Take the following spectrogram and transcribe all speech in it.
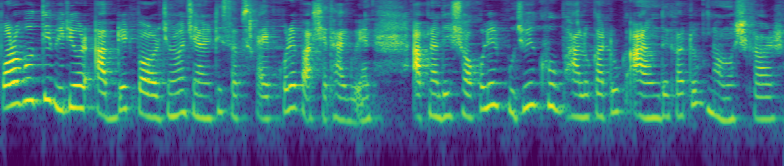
পরবর্তী ভিডিওর আপডেট পাওয়ার জন্য চ্যানেলটি সাবস্ক্রাইব করে পাশে থাকবেন। আপনাদের সকলের পুজোয় খুব ভালো কাটুক, আনন্দে কাটুক। নমস্কার।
